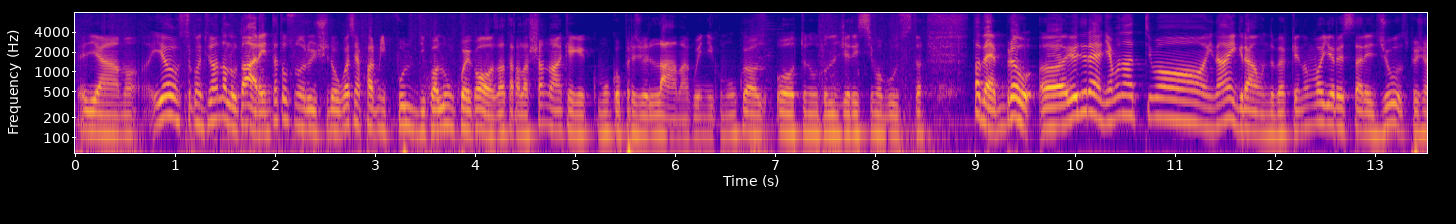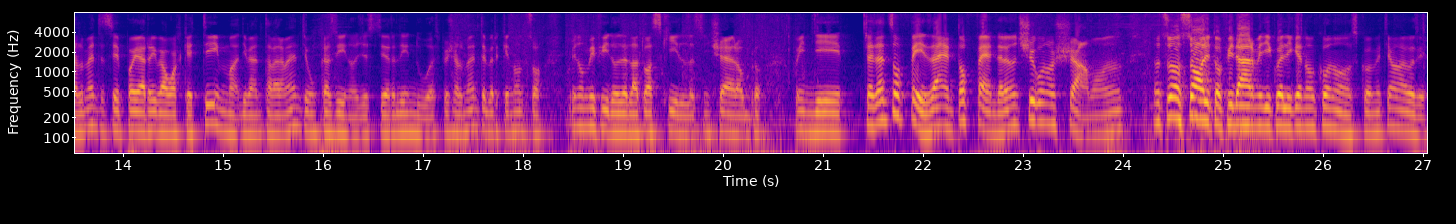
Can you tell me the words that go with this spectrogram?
Vediamo. Io sto continuando a lottare Intanto sono riuscito quasi a farmi full di qualunque cosa Tralasciando anche che comunque ho preso il lama Quindi comunque ho, ho ottenuto un leggerissimo boost. Vabbè bro uh, Io direi andiamo un attimo in high ground Perché non voglio restare giù Specialmente se poi arriva qualche team Diventa veramente un casino gestirli in due Specialmente perché non so Io non mi fido della tua skill sincero bro. Quindi Cioè senza offesa eh Non offendere Non ci conosciamo Non sono solito fidarmi di quelli che non conosco Mettiamola così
